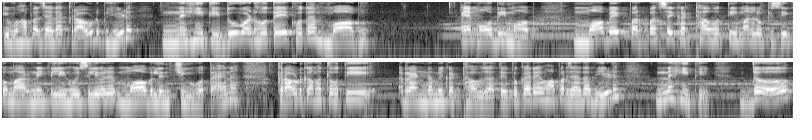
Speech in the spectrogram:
कि वहाँ पर ज़्यादा क्राउड भीड़ नहीं थी। दो वर्ड होते, एक होता है mob M O B mob. Mob एक पर्पज से इकट्ठा होती है मान लो किसी को मारने के लिए हो, इसलिए मॉब लिंचिंग होता है ना। क्राउड का मतलब होती, रैंडम इकट्ठा हो जाते हैं। तो कह रहे हैं वहाँ पर ज़्यादा भीड़ नहीं थी। द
